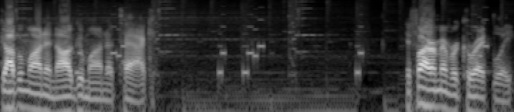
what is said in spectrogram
Gabumon and Agumon attack. If I remember correctly.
